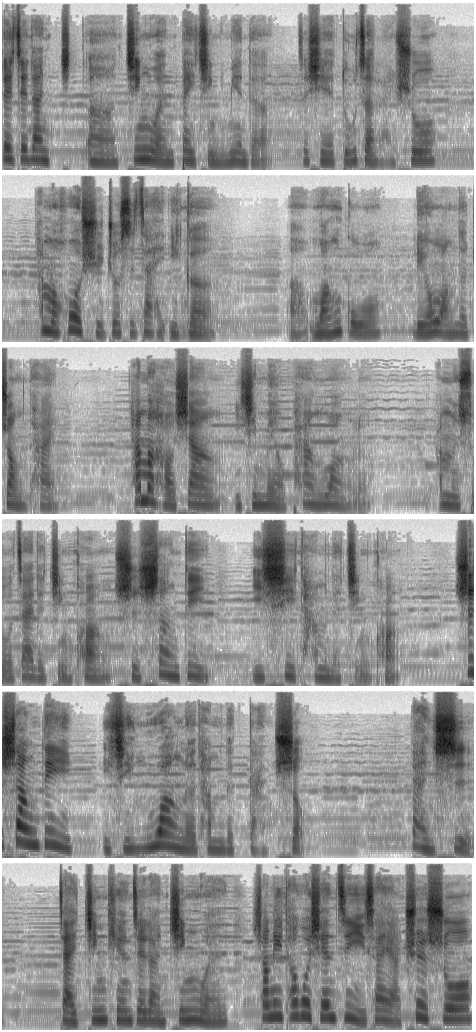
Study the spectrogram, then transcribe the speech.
对这段呃经文背景里面的这些读者来说，他们或许就是在一个呃亡国流亡的状态，他们好像已经没有盼望了。他们所在的境况是上帝遗弃他们的境况，是上帝。已经忘了他们的感受，但是在今天这段经文，上帝透过先知以赛亚却说：“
